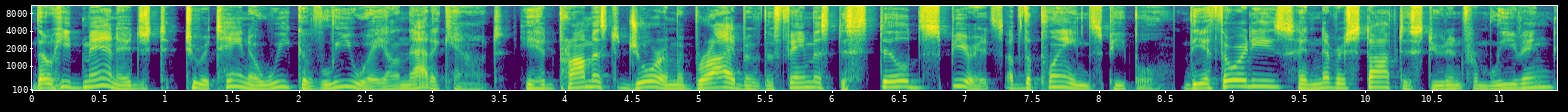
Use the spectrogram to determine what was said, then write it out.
though he'd managed to attain a week of leeway on that account. He had promised Joram a bribe of the famous distilled spirits of the Plains people. The authorities had never stopped a student from leaving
